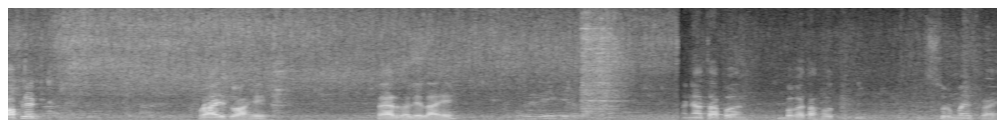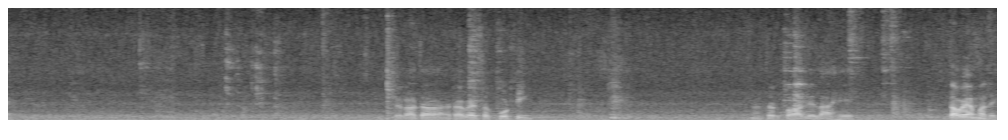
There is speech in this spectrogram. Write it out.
पापलेट फ्राय जो आहे तयार झालेला आहे. आणि आता आपण बघत आहोत सुरमई फ्राय. तर आता रव्याचं कोटिंग नंतर तो आलेला आहे तव्यामध्ये.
